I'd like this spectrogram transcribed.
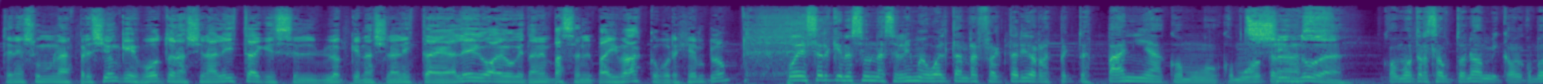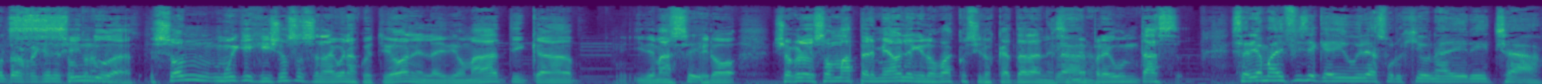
tenés una expresión que es voto nacionalista, que es el bloque nacionalista galego, algo que también pasa en el País Vasco, por ejemplo. Puede ser que no sea un nacionalismo igual tan refractario respecto a España como, como otras. Sin duda. Como otras autonómicas, como otras regiones Sin duda. Son muy quisquillosos en algunas cuestiones, la idiomática y demás, Sí. pero yo creo que son más permeables que los vascos y los catalanes. Claro. Si me preguntás, Sería más difícil que ahí hubiera surgido una derecha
